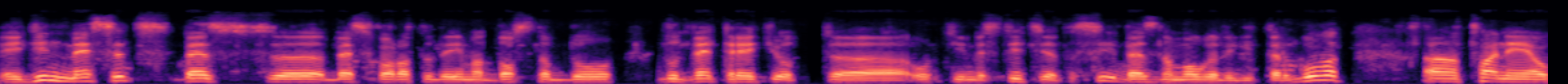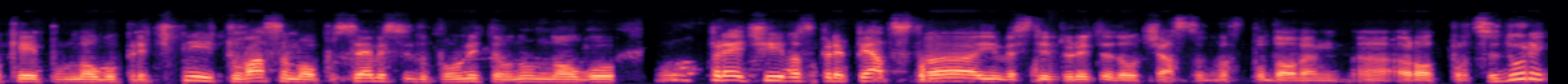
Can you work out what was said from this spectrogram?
един месец без, без хората да имат достъп до, до две трети от, от инвестицията си, без да могат да ги търгуват. Това не е окей okay по много причини и това само по себе си допълнително много пречи и възпрепятства инвеститорите да участват в подобен род процедури.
